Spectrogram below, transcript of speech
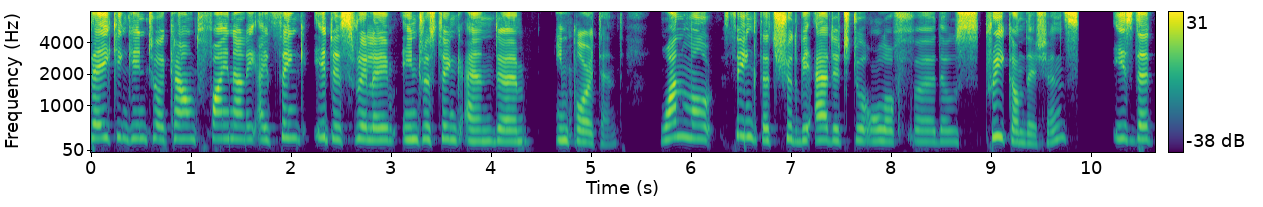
taking into account finally, I think it is really interesting and um, important. One more thing that should be added to all of uh, those preconditions is that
